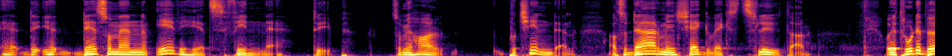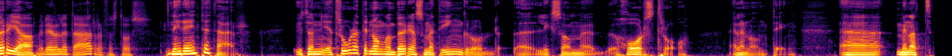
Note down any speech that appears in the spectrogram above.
eh, det, det är som en evighetsfinne, typ. Som jag har på kinden. Alltså där min skäggväxt slutar. Och jag tror det börjar... Men det är väl ett R förstås? Nej, det är inte ett R. Utan jag tror att det någon gång börjar som ett ingrodd, eh, liksom, eh, hårstrå. Eller någonting. Eh, Men att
